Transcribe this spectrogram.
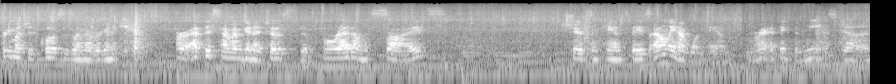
pretty much as close as I'm ever gonna get. Or at this time, I'm gonna toast the bread on the sides. Share some pan space. I only have one pan. All right, I think the meat is done.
